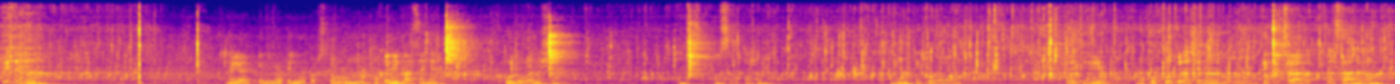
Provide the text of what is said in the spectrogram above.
pwede na. Ayan, tingnan natin mga paps kung okay na lasa niya. Kuluan na siya. Pang sampo lang. Tingnan natin kung pwede. Napuputo lang siya ng tikit sa lasahan na lang natin.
